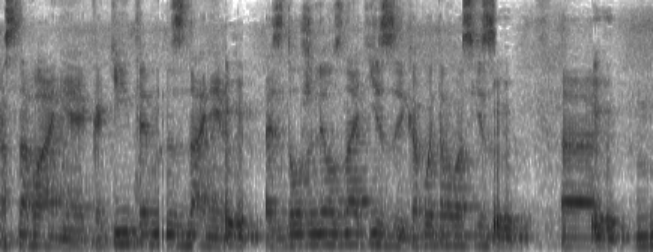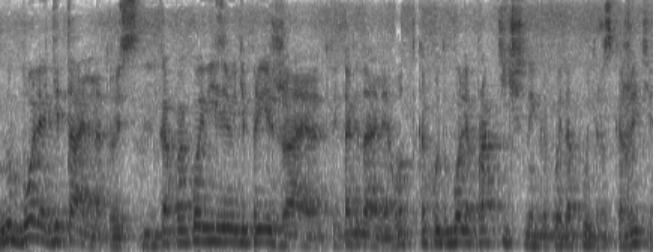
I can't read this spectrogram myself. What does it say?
основания, какие-то знания, угу. то есть должен ли он знать язык, какой там у вас язык. Э, ну, более детально, то есть как, по какой визе люди приезжают и так далее. Вот какой-то более практичный какой-то путь расскажите.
